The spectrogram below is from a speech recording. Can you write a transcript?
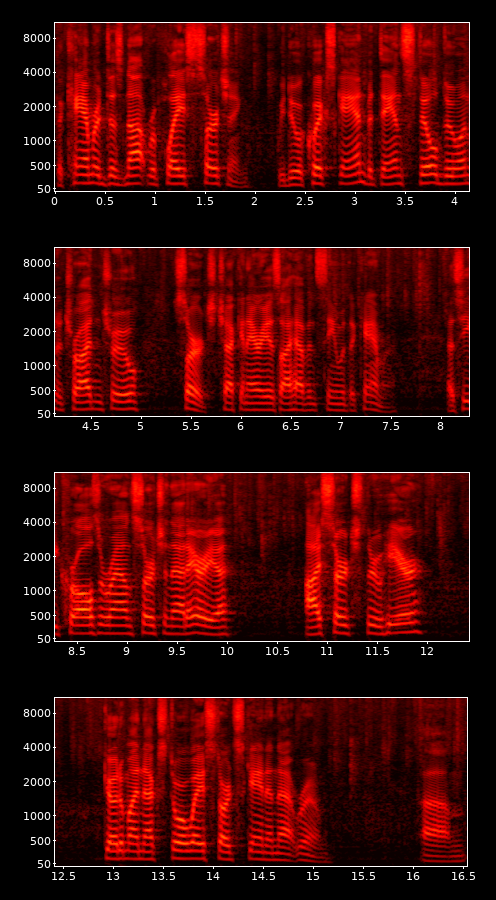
The camera does not replace searching. We do a quick scan, but Dan's still doing a tried and true search, checking areas I haven't seen with the camera. As he crawls around searching that area, I search through here, go to my next doorway, start scanning that room. Um,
